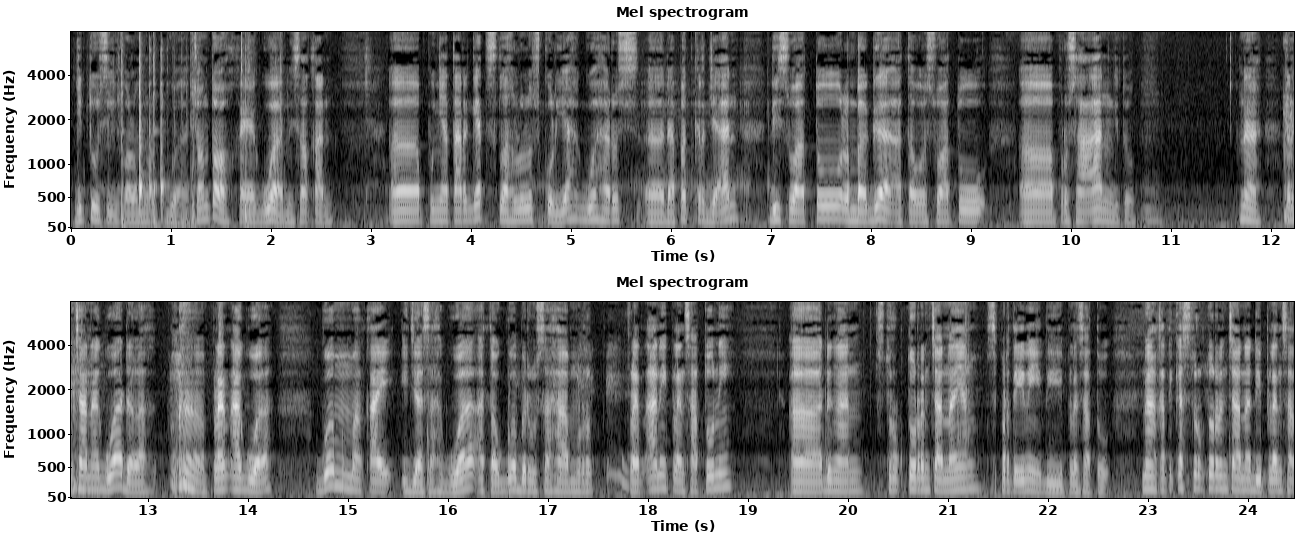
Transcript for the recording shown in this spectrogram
Gitu sih kalau menurut gue. Contoh kayak gue misalkan eh, punya target setelah lulus kuliah, gue harus eh, dapat kerjaan di suatu lembaga atau suatu eh, perusahaan gitu. Nah, rencana gue adalah plan A gue, gue memakai ijazah gue atau gue berusaha menurut plan A nih, plan 1 nih eh, dengan struktur rencana yang seperti ini di plan 1. Nah, ketika struktur rencana di plan 1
